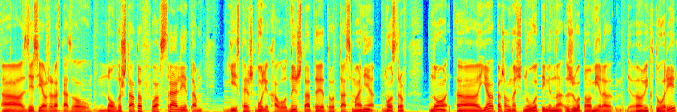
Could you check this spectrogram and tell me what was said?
А, здесь я уже рассказывал много штатов в Австралии. Там есть, конечно, более холодные штаты. Это вот Тасмания, остров. Но э, я, пожалуй, начну вот именно с животного мира э, Виктории.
